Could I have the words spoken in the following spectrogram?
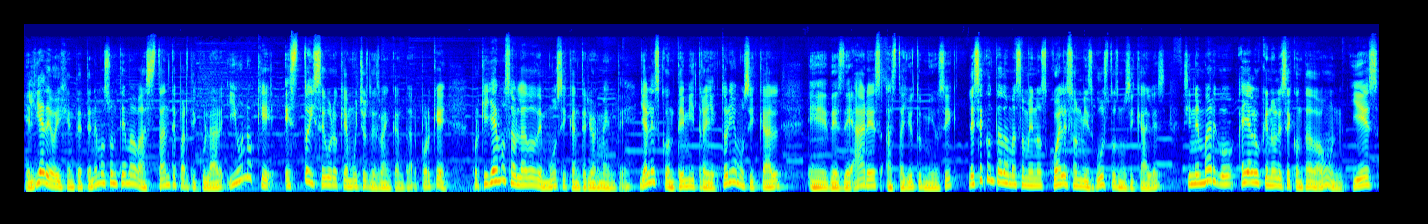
El día de hoy, gente, tenemos un tema bastante particular y uno que estoy seguro que a muchos les va a encantar. ¿Por qué? Porque ya hemos hablado de música anteriormente. Ya les conté mi trayectoria musical eh, desde Ares hasta YouTube Music. Les he contado más o menos cuáles son mis gustos musicales. Sin embargo, hay algo que no les he contado aún y es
